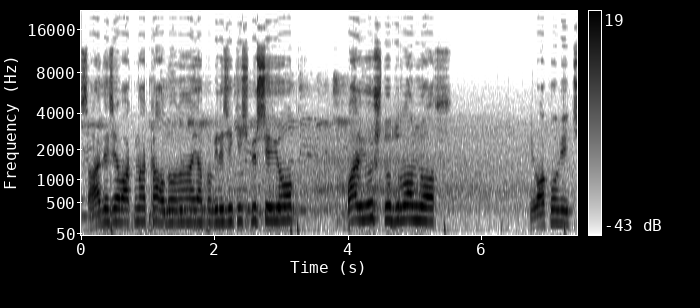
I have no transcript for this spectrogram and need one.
Sadece bakmak kaldı ona. Yapabilecek hiçbir şey yok. Marius durdurulamıyor. Livakovic.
